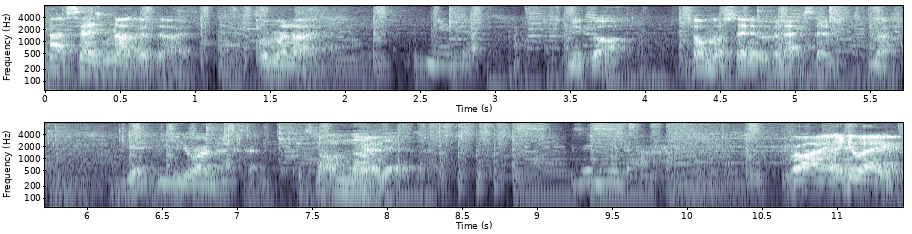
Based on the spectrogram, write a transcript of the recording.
that says nugget though. All my life. Nougat. Nougat. So I'm not saying it with an accent. No. Yeah, your own accent. It's not a nugget. Is it nougat? Right, anyway,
